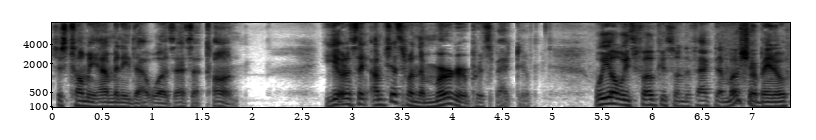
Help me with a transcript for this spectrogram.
Just tell me how many that was. That's a ton. You get what I'm saying? I'm just from the murder perspective we always focus on the fact that Moshe Rabbeinu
